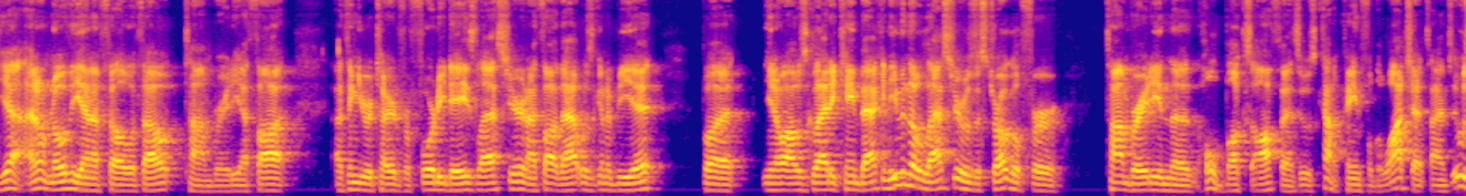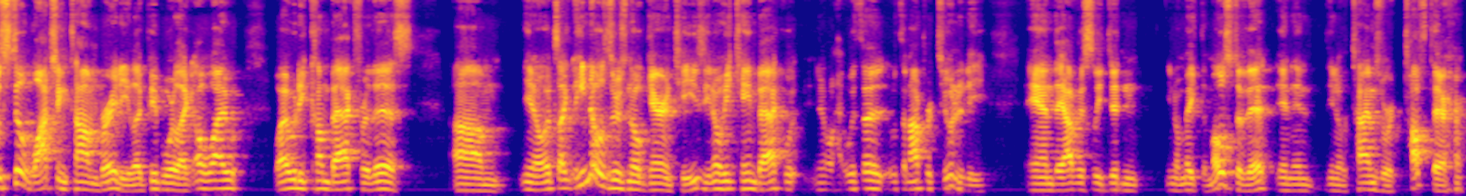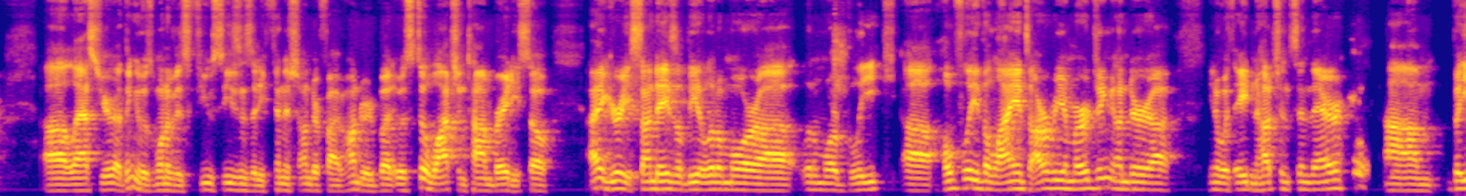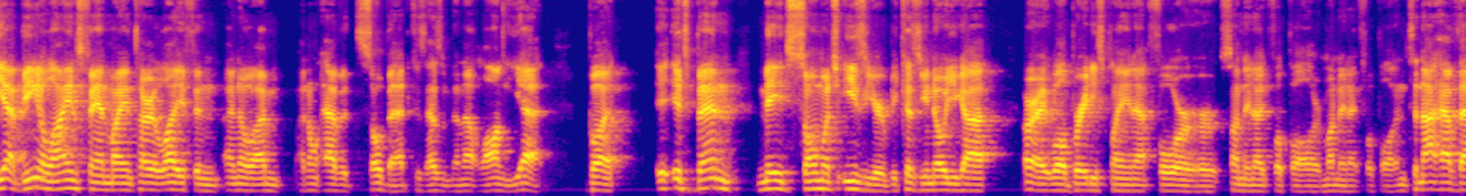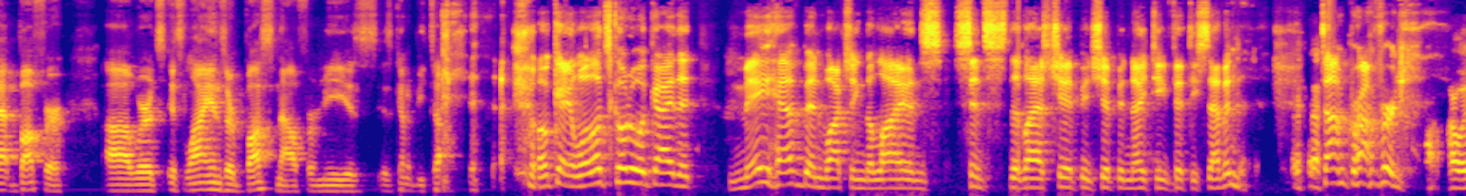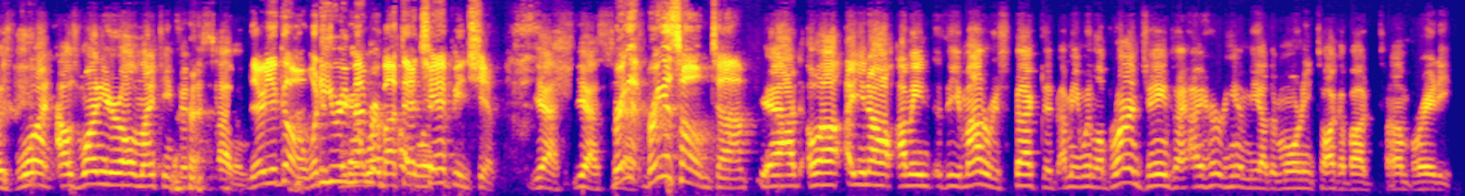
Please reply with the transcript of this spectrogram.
Yeah, I don't know the NFL without Tom Brady. I thought I think he retired for 40 days last year, and I thought that was going to be it. But you know, I was glad he came back. And even though last year was a struggle for Tom Brady and the whole Bucs offense, it was kind of painful to watch at times. It was still watching Tom Brady. Like people were like, "Oh, why why would he come back for this?" Um, you know, it's like he knows there's no guarantees. You know, he came back with you know with a with an opportunity, and they obviously didn't you know make the most of it. And, and you know, times were tough there uh, last year. I think it was one of his few seasons that he finished under 500, but it was still watching Tom Brady. So I agree. Sundays will be a little more uh, a little more bleak. Uh, hopefully, the Lions are reemerging under uh, you know with Aidan Hutchinson there. Um, but yeah, being a Lions fan my entire life, and I know I'm I don't have it so bad because it hasn't been that long yet, but it, it's been made so much easier because you know you got all right. Well, Brady's playing at four or Sunday night football or Monday night football, and to not have that buffer uh, where it's it's Lions or bust now for me is is going to be tough. okay, well, let's go to a guy that may have been watching the Lions since the last championship in 1957. Tom Crawford. I was one. I was one year old, 1957. there you go. What do you remember about that championship? Yes, yes. Bring yes. it. Bring us home, Tom. Yeah. Well, you know, I mean, the amount of respect that I mean, when LeBron James, I, I heard him the other morning talk about Tom Brady.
